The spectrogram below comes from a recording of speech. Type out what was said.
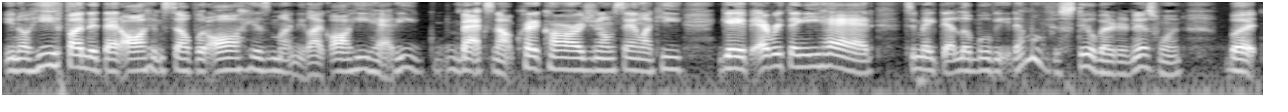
You know, he funded that all himself with all his money, like all he had. He maxing out credit cards, you know what I'm saying? Like he gave everything he had to make that little movie. That movie was still better than this one, but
